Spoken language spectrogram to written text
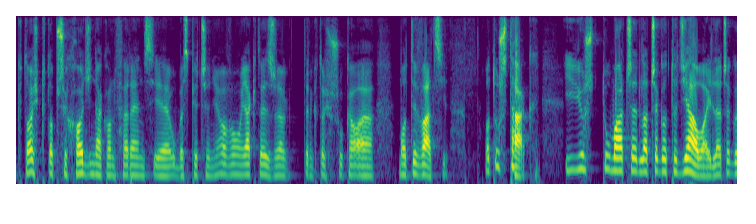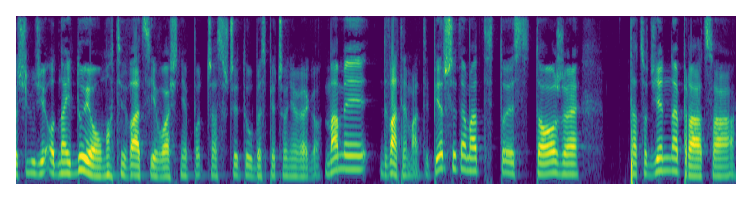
ktoś, kto przychodzi na konferencję ubezpieczeniową, jak to jest, że ten ktoś szuka motywacji. Otóż tak. I już tłumaczę, dlaczego to działa i dlaczego ci ludzie odnajdują motywację właśnie podczas szczytu ubezpieczeniowego. Mamy dwa tematy. Pierwszy temat to jest to, że ta codzienna praca,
